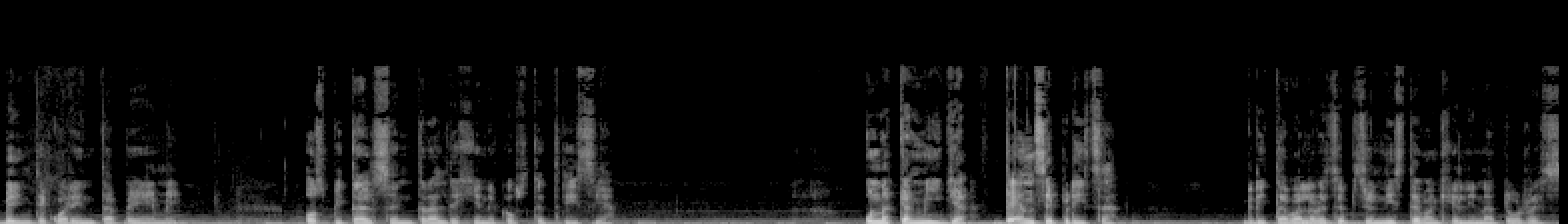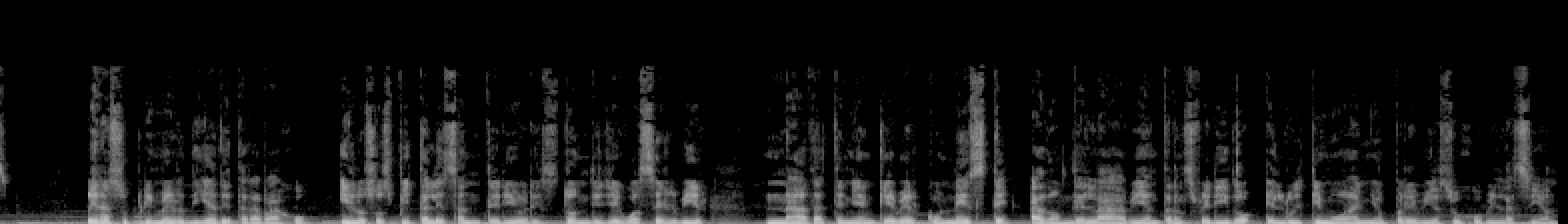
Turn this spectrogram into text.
20:40 pm. Hospital Central de Ginecobstetricia. Una camilla, dense prisa, gritaba la recepcionista Evangelina Torres. Era su primer día de trabajo y los hospitales anteriores donde llegó a servir nada tenían que ver con este a donde la habían transferido el último año previo a su jubilación.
